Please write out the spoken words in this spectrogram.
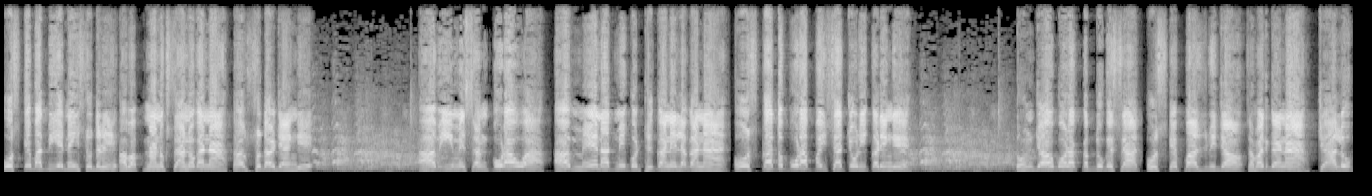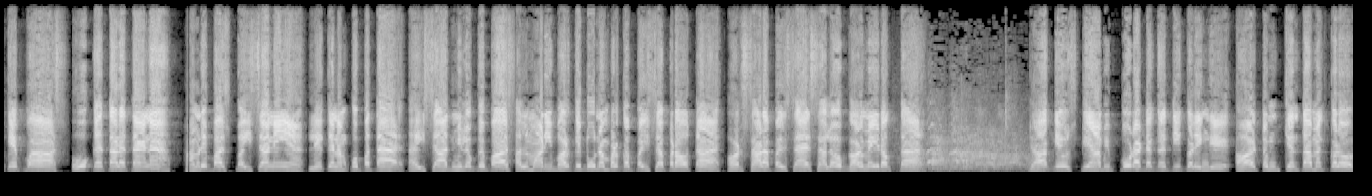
उसके बाद भी ये नहीं सुधरे। अब अपना नुकसान होगा ना, तब सुधर जाएँगे। अब ये मिशन पूरा हुआ। अब मेन आदमी को ठिकाने लगाना है। उसका तो पूरा पैसा चोरी करेंगे। तुम जाओ गोरा कद्दू के साथ। उसके पास भी जाओ। समझ गए ना? चालू के पास। वो कहता रहता है ना, हमारे पास पैसा नहीं है, लेकिन हमको पता है, ऐसा आदमी लोग के पास अलमारी भर के दो नंबर का पैसा पड़ा होता है, और सारा पैसा ऐसा लोग घर में ही रखता है। जाके उसके यहाँ भी पूरा डकैती करेंगे। और तुम चिंता मत करो।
